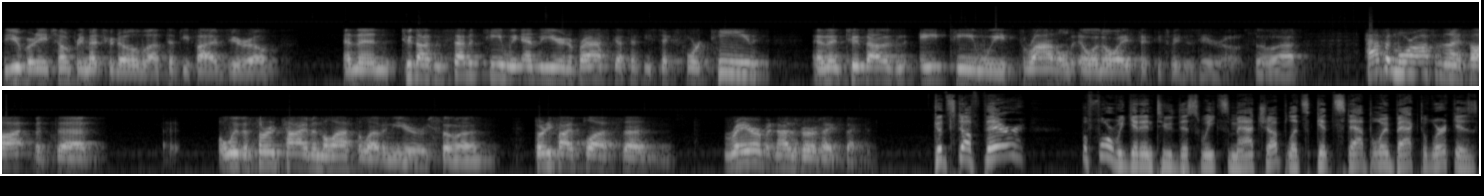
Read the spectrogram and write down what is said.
the Hubert H. Humphrey Metrodome uh, 55 0. And then 2017, we end the year Nebraska 56 14. And then 2018, we throttled Illinois 63 to 0. So, uh, happened more often than I thought, but uh, only the third time in the last 11 years. So, uh, 35 plus, uh, rare, but not as rare as I expected. Good stuff there. Before we get into this week's matchup, let's get Stat Boy back to work as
